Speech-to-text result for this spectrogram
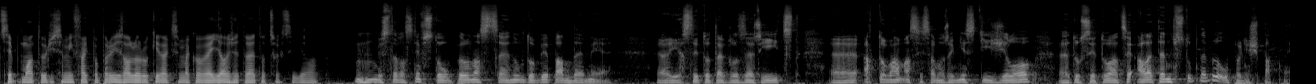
si pamatuju, když jsem ji fakt poprvé vzal do ruky, tak jsem jako věděl, že to je to, co chci dělat. Mhm, vy jste vlastně vstoupil na scénu v době pandemie. Eh, jestli to tak lze říct. Eh, a to vám asi samozřejmě stížilo eh, tu situaci, ale ten vstup nebyl úplně špatný.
